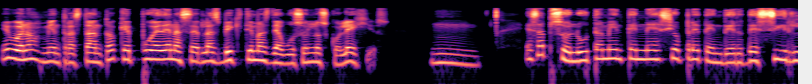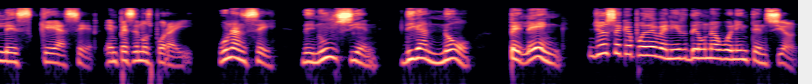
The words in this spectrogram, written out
Y bueno, mientras tanto, ¿qué pueden hacer las víctimas de abuso en los colegios? Mm, es absolutamente necio pretender decirles qué hacer. Empecemos por ahí. Únanse, denuncien, digan no, peleen, yo sé que puede venir de una buena intención,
